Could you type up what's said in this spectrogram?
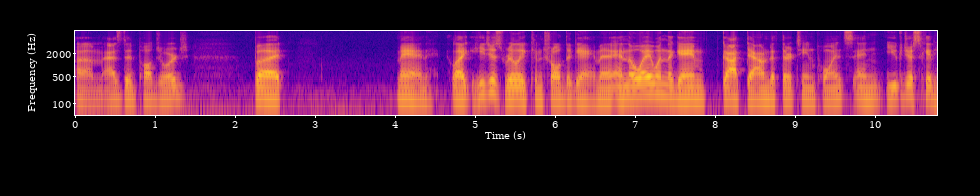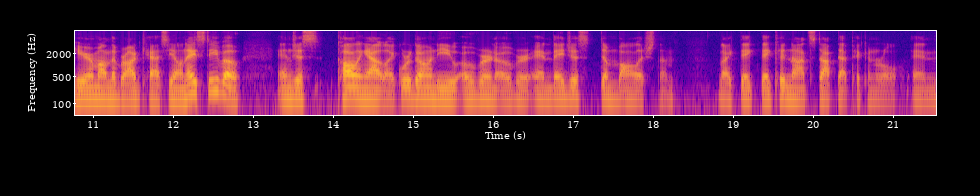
um, as did Paul George. But man, like he just really controlled the game, and the way when the game got down to 13 points, and you just could hear him on the broadcast yelling, "Hey, Stevo," and just calling out like we're going to you over and over and they just demolished them like they they could not stop that pick and roll and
